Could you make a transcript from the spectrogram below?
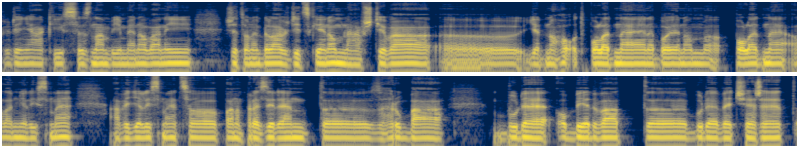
vždy nějaký seznam vyjmenovaný, že to nebyla vždycky jenom návštěva eh, jednoho odpoledne nebo jenom poledne, ale měli jsme a viděli jsme, co pan prezident zhruba bude obědvat, bude večeřet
